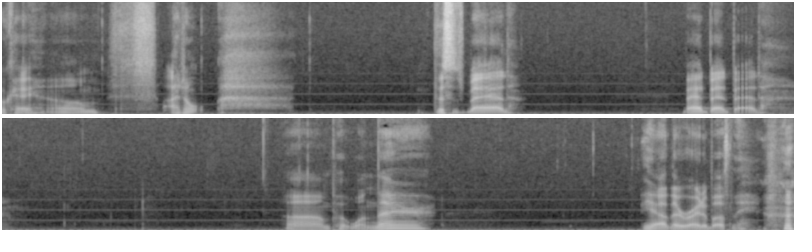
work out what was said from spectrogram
Okay, um, I don't... this is bad. Bad, bad, bad. Um, put one there. Yeah, they're right above me.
